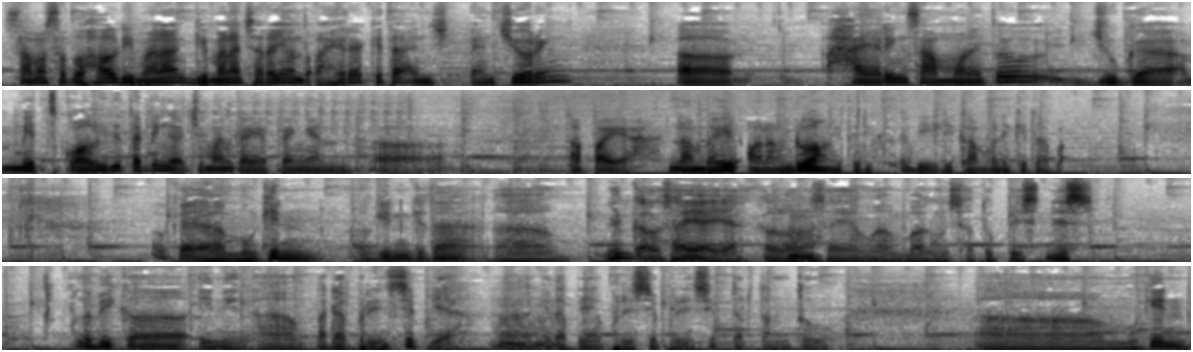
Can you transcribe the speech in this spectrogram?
sama satu hal di mana gimana caranya untuk akhirnya kita ens- ensuring uh, hiring someone itu juga meets quality tapi nggak cuman kayak pengen uh, apa ya nambahin orang doang gitu di, di, di company kita pak Oke, eh, mungkin mungkin kita eh, mungkin kalau saya ya, kalau saya membangun satu bisnis lebih ke ini eh, pada prinsip ya. Eh, kita punya prinsip-prinsip tertentu. Eh, mungkin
